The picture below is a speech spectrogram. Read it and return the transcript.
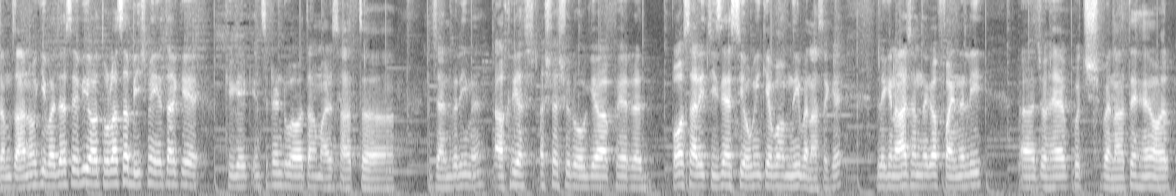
रमज़ानों की वजह से भी और थोड़ा सा बीच में ये था कि क्योंकि एक इंसिडेंट हुआ था हमारे साथ जनवरी में। आखिरी अशा शुरू हो गया, फिर बहुत सारी चीज़ें ऐसी हो गई कि वो हम नहीं बना सके। लेकिन आज हमने कहा, फाइनली जो है, कुछ बनाते हैं। और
